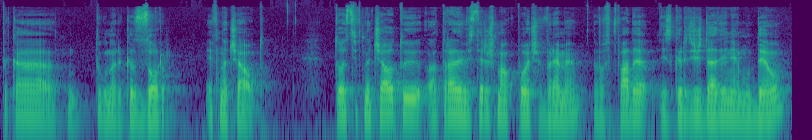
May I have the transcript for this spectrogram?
така да го нарека, зор е в началото. Тоест в началото трябва да инвестираш малко повече време в това да изградиш дадения модел –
